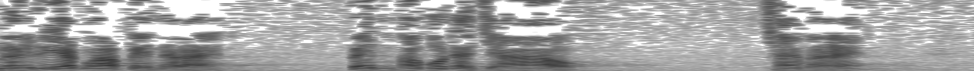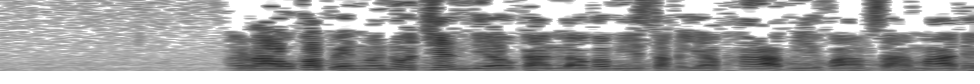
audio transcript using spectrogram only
เลยเรียกว่าเป็นอะไร เป็นพระพุทธเจ้า ใช่ไหมเราก็เป็นมนุษย์เช่นเดียวกัน เราก็มีศักยภาพมีความสามารถใน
